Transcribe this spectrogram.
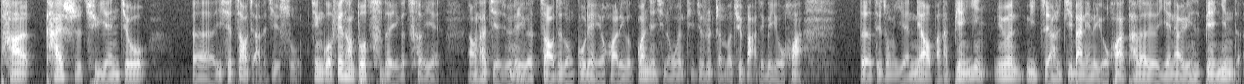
他开始去研究，呃，一些造假的技术。经过非常多次的一个测验，然后他解决了一个造这种古典油画的一个关键性的问题，就是怎么去把这个油画的这种颜料把它变硬。因为你只要是几百年的油画，它的颜料一定是变硬的。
